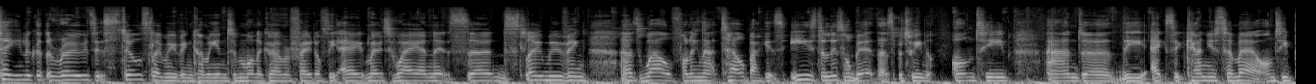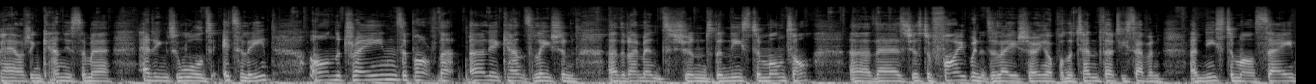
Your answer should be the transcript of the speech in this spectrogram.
Taking a look at the roads, it's still slow moving coming into Monaco, I'm afraid, off the A8 motorway, and it's uh, slow moving as well following that tailback. It's eased a little bit. That's between Antibes and uh, the exit Cagnes-sur-Mer, Antibes Péage and Cagnes-sur-Mer, heading towards Italy. On the trains, apart from that earlier cancellation uh, that I mentioned, the Nice to Menton, uh, there's just a five-minute delay showing up on the 1037 at Nice to Marseille,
